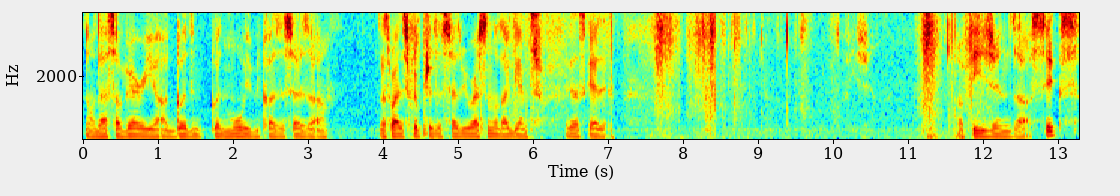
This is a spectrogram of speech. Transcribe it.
You know that's a very uh, good good movie because it says uh, that's why the scriptures it says we wrestle not against let's get it. Ephesians uh, 6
